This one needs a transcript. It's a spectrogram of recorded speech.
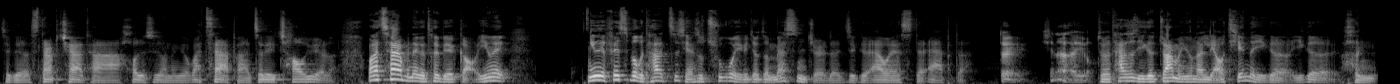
这个 Snapchat 啊，或者是像那个 WhatsApp 啊之类超越了。WhatsApp 那个特别搞，因为因为 Facebook 它之前是出过一个叫做 Messenger 的这个 iOS 的 app 的。对，现在还有，就是它是一个专门用来聊天的一个一个很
